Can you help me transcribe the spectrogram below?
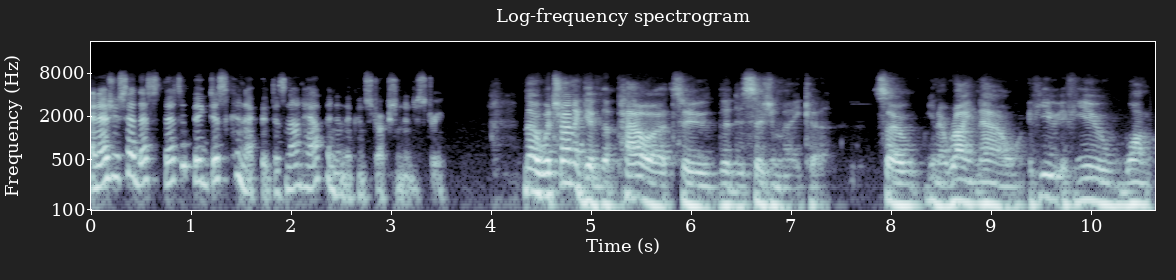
And as you said, that's that's a big disconnect that does not happen in the construction industry. No, we're trying to give the power to the decision maker. So, you know, right now, if you if you want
